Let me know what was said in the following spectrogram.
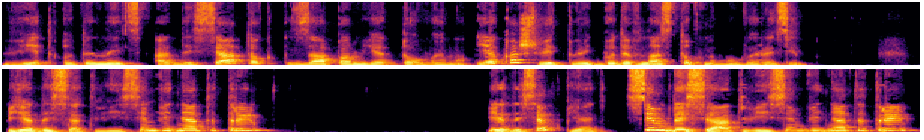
від одиниць, а десяток запам'ятовуємо. Яка ж відповідь буде в наступному виразі? 58 відняти 3. 55. 78 відняти 3.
